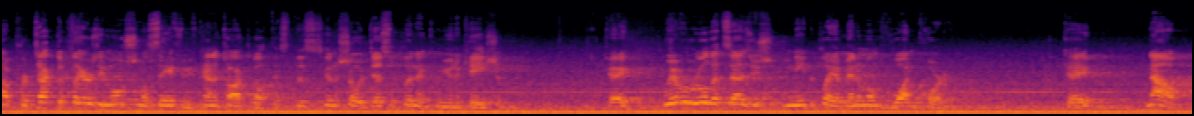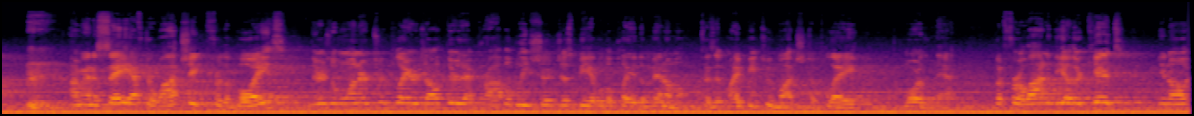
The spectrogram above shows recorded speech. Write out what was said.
uh, protect the player's emotional safety. We've kind of talked about this. This is going to show discipline and communication. Okay, we have a rule that says you, should, you need to play a minimum of one quarter. Okay, now I'm going to say after watching for the boys, there's a one or two players out there that probably should just be able to play the minimum because it might be too much to play more than that. But for a lot of the other kids, you know,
